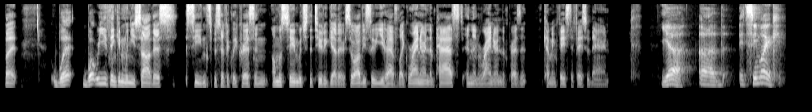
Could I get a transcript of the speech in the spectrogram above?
But what what were you thinking when you saw this scene specifically, Chris, and almost sandwich the two together? So obviously you have like Reiner in the past and then Reiner in the present coming face to face with Eren. Yeah. Uh, it seemed like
